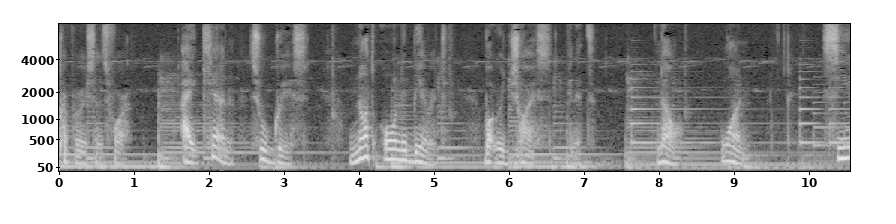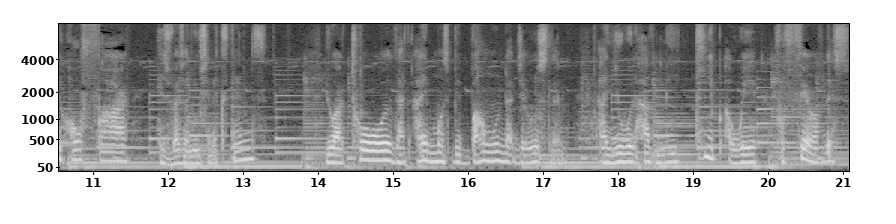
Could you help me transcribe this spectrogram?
preparations for. I can, through grace, not only bear it, but rejoice in it. Now, one, see how far his resolution extends. You are told that I must be bound at Jerusalem and you will have me keep away for fear of this.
